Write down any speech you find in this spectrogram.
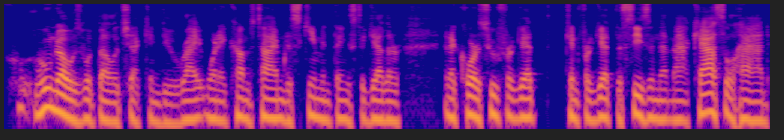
who knows what Belichick can do, right? When it comes time to scheming things together. And of course, who forget can forget the season that Matt Cassel had,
